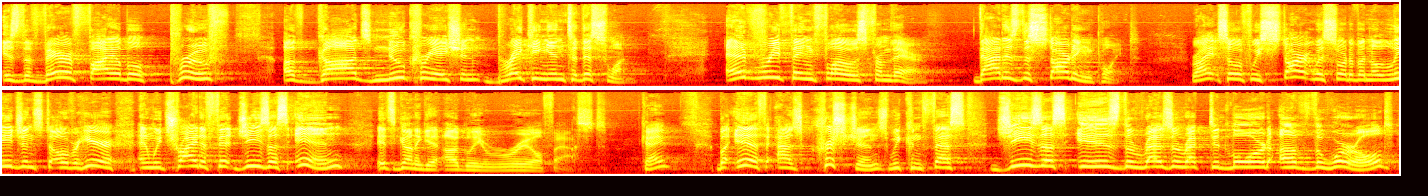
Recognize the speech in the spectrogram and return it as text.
is the verifiable proof of God's new creation breaking into this one. Everything flows from there. That is the starting point, right? So if we start with sort of an allegiance to over here and we try to fit Jesus in, it's going to get ugly real fast. Okay? But if, as Christians, we confess Jesus is the resurrected Lord of the world,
